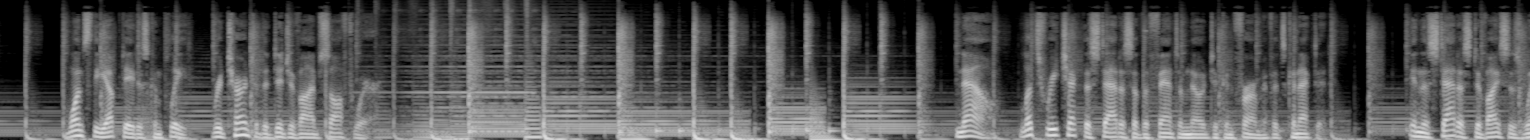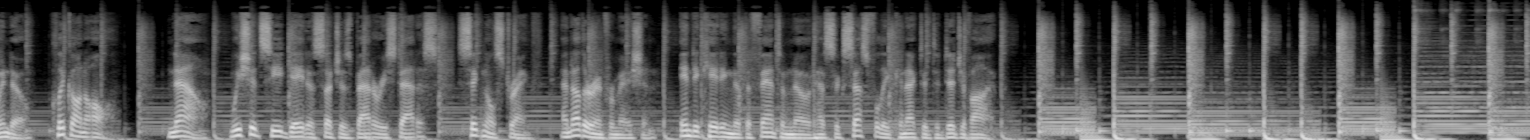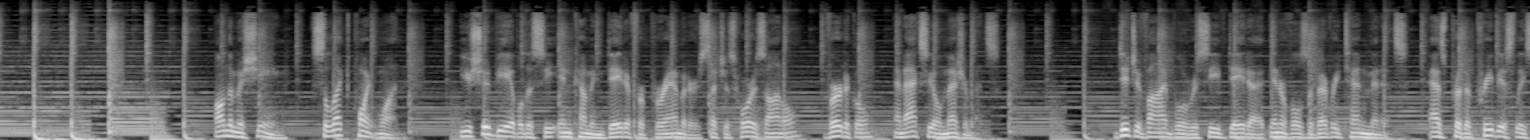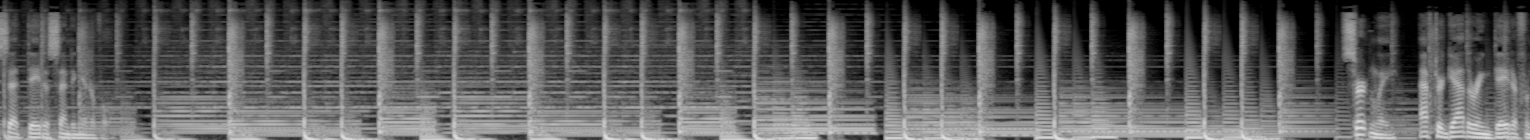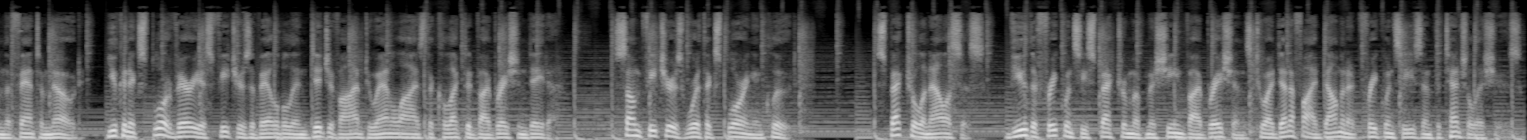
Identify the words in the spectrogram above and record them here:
Once the update is complete, return to the Digivibe software. Now, let's recheck the status of the Phantom node to confirm if it's connected. In the Status Devices window, click on All. Now, we should see data such as battery status, signal strength, and other information, indicating that the Phantom node has successfully connected to Digivibe. On the machine, select point 1. You should be able to see incoming data for parameters such as horizontal, vertical, and axial measurements. Digivibe will receive data at intervals of every 10 minutes, as per the previously set data sending interval. Certainly, after gathering data from the Phantom node, you can explore various features available in Digivibe to analyze the collected vibration data. Some features worth exploring include Spectral analysis view the frequency spectrum of machine vibrations to identify dominant frequencies and potential issues.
